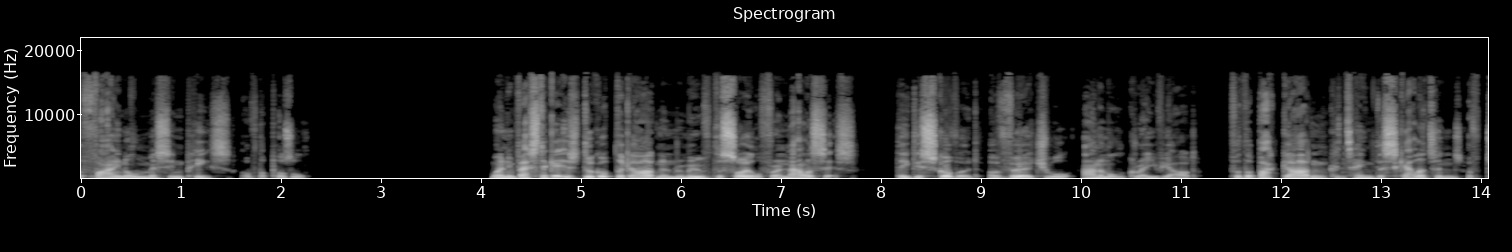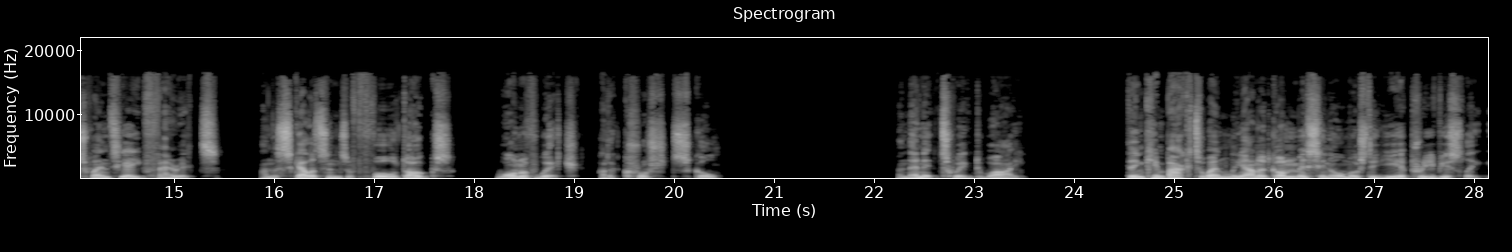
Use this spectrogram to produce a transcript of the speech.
the final missing piece of the puzzle. When investigators dug up the garden and removed the soil for analysis, they discovered a virtual animal graveyard, for the back garden contained the skeletons of 28 ferrets and the skeletons of four dogs, one of which had a crushed skull. And then it twigged why. Thinking back to when Leanne had gone missing almost a year previously,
